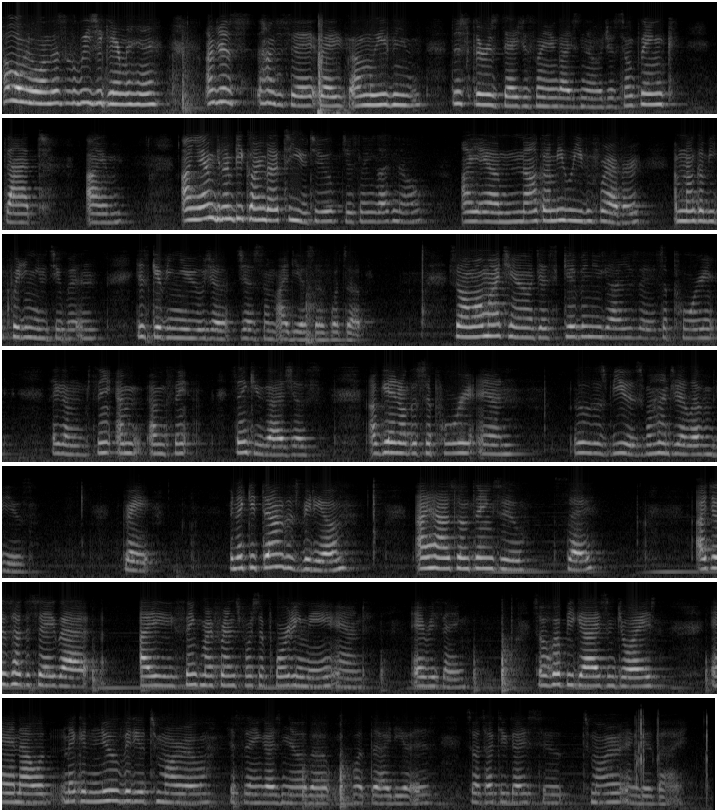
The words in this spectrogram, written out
Hello everyone, this is Luigi Gamer here. I'm just, how to say like, I'm leaving this Thursday, just letting you guys know. Just don't think that I'm, I am going to be coming back to YouTube, just letting you guys know. I am not going to be leaving forever. I'm not going to be quitting YouTube and just giving you just, just some ideas of what's up. So I'm on my channel, just giving you guys a support. Like I'm think I'm I'm think thank you guys. Just I'm getting all the support and at those views, 111 views. Great. When I get done with this video, I have some things to say. I just have to say that I thank my friends for supporting me and everything. So I hope you guys enjoyed and I will make a new video tomorrow just so you guys know about what the idea is. So I'll talk to you guys tomorrow and goodbye.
